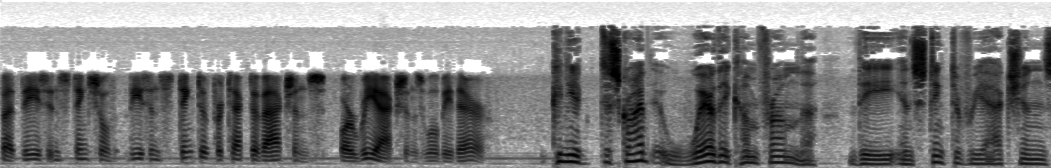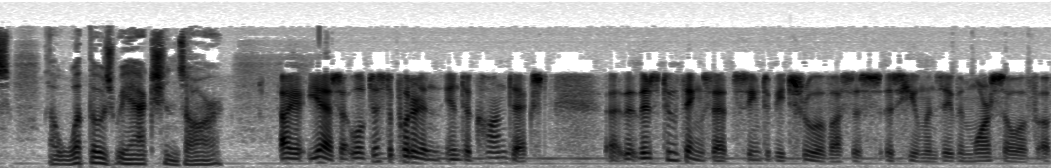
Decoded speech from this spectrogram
but these instinctual, these instinctive protective actions or reactions will be there. Can you describe where they come from, the the instinctive reactions, uh, what those reactions are? Uh, yes. Uh, well, just to put it in, into context, uh, there's two things that seem to be true of us as, as humans, even more so of, of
